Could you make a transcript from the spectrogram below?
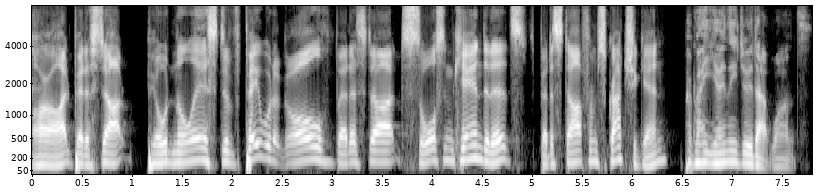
all right, better start building a list of people to call, oh, better start sourcing candidates, better start from scratch again. But mate, you only do that once.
